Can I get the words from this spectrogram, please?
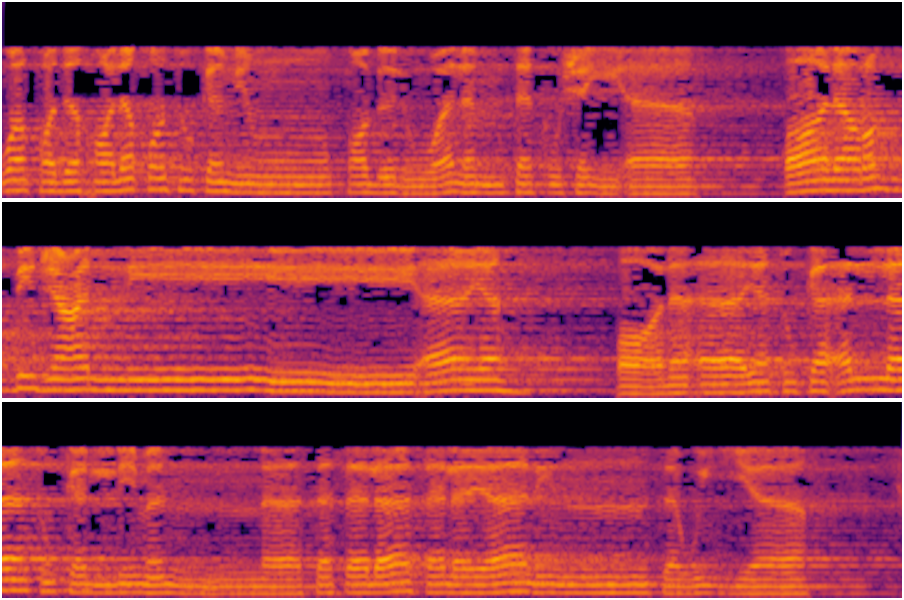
وقد خلقتك من قبل ولم تك شيئا قال رب اجعل لي آية قال آيتك ألا تكلم الناس ثلاث ليال سويا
